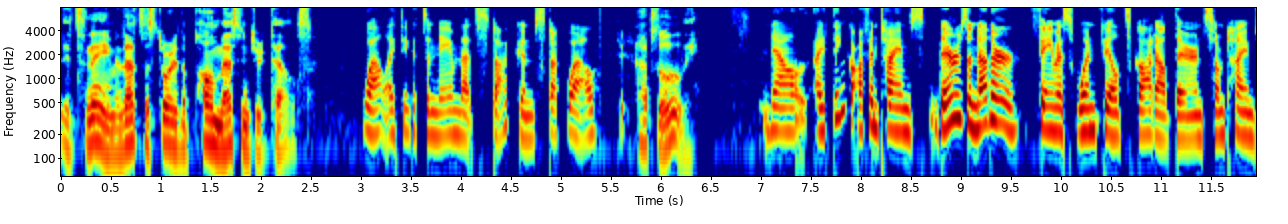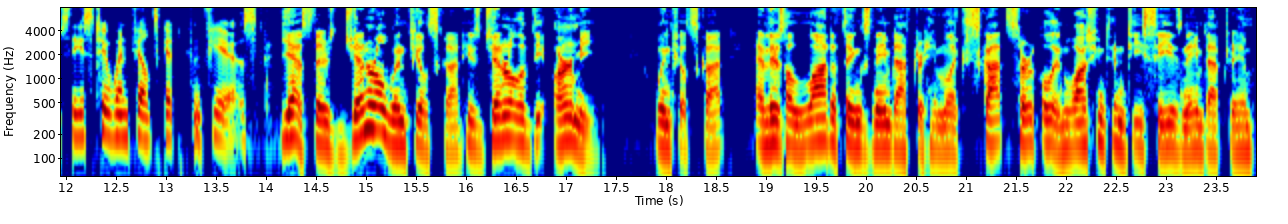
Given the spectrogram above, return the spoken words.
its name. And that's the story that Paul Messinger tells. Well, I think it's a name that stuck and stuck well. Absolutely. Now, I think oftentimes there's another famous Winfield Scott out there, and sometimes these two Winfields get confused. Yes, there's General Winfield Scott. He's General of the Army, Winfield Scott. And there's a lot of things named after him, like Scott Circle in Washington, D.C. is named after him.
